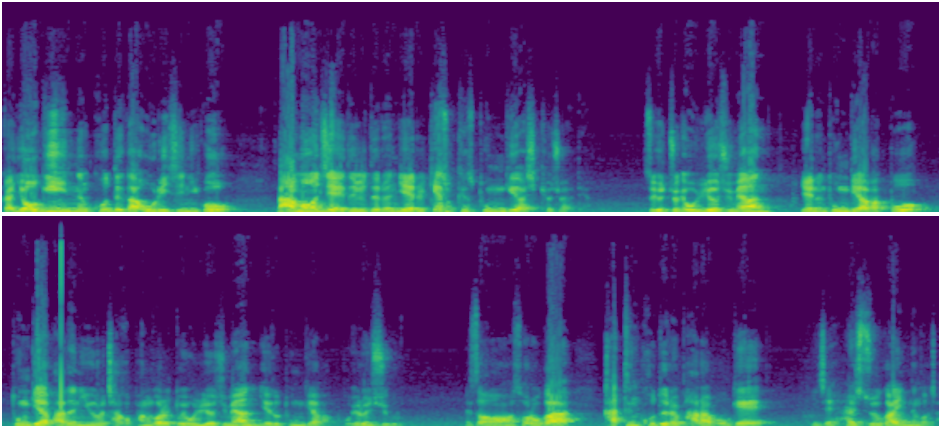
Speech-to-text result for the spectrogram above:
그러니까 여기 있는 코드가 오리진이고 나머지 애들들은 얘를 계속해서 동기화 시켜줘야 돼요. 그래서 이쪽에 올려주면 얘는 동기화 받고 동기화 받은 이후로 작업한 거를 또 올려주면 얘도 동기화 받고 이런 식으로. 그래서 서로가 같은 코드를 바라보게 이제 할 수가 있는 거죠.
